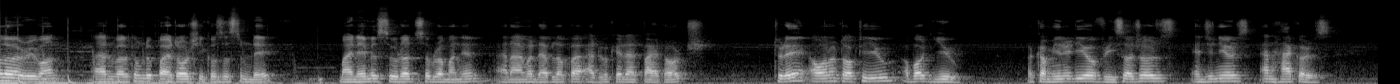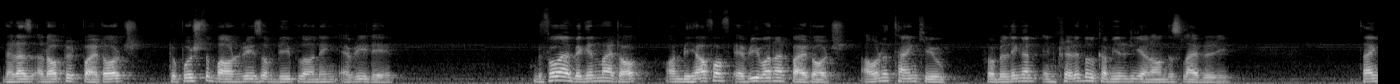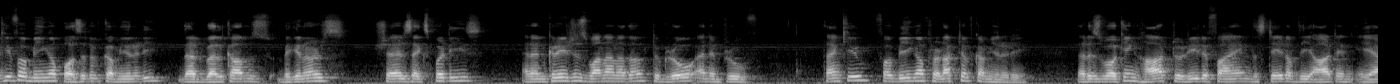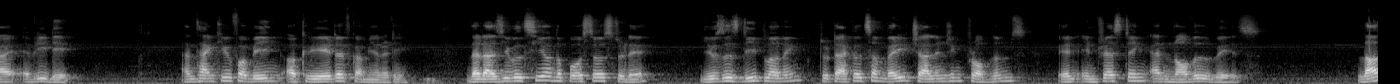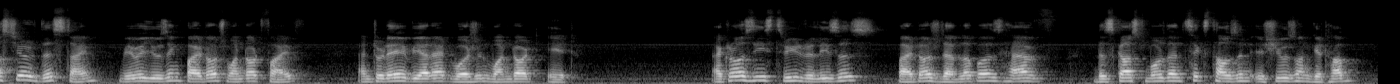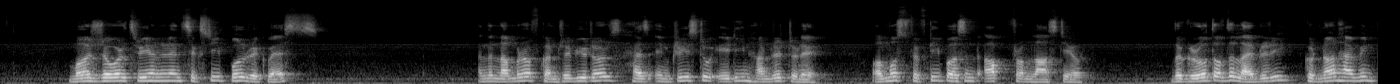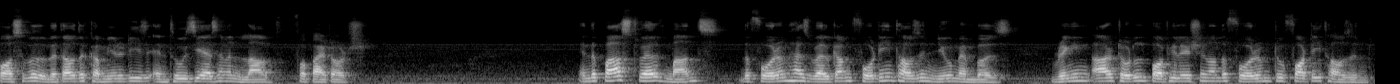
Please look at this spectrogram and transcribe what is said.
Hello everyone and welcome to PyTorch Ecosystem Day. My name is Suraj Subramanian and I'm a developer advocate at PyTorch. Today I want to talk to you about you, a community of researchers, engineers and hackers that has adopted PyTorch to push the boundaries of deep learning every day. Before I begin my talk, on behalf of everyone at PyTorch, I want to thank you for building an incredible community around this library. Thank you for being a positive community that welcomes beginners, shares expertise, and encourages one another to grow and improve. Thank you for being a productive community that is working hard to redefine the state of the art in AI every day. And thank you for being a creative community that, as you will see on the posters today, uses deep learning to tackle some very challenging problems in interesting and novel ways. Last year this time we were using PyTorch 1.5 and today we are at version 1.8. Across these three releases, PyTorch developers have discussed more than 6000 issues on GitHub, merged over 360 pull requests, and the number of contributors has increased to 1800 today, almost 50% up from last year. The growth of the library could not have been possible without the community's enthusiasm and love for PyTorch. In the past 12 months, the forum has welcomed 14,000 new members, bringing our total population on the forum to 40,000.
